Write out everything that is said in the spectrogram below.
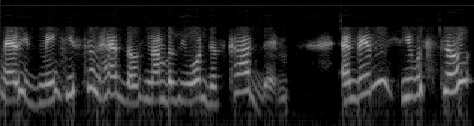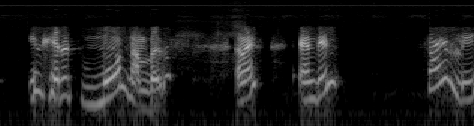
married me, he still had those numbers. He won't discard them. And then he would still inherit more numbers, right? And then finally,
